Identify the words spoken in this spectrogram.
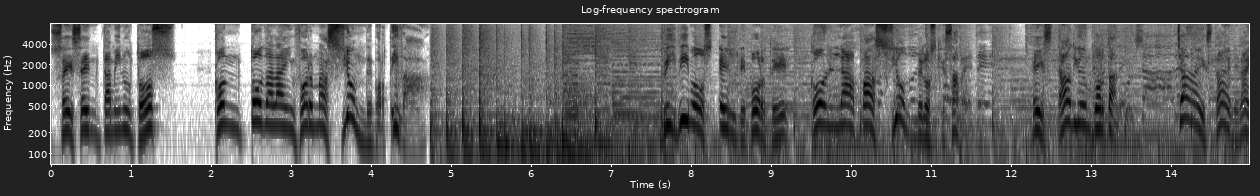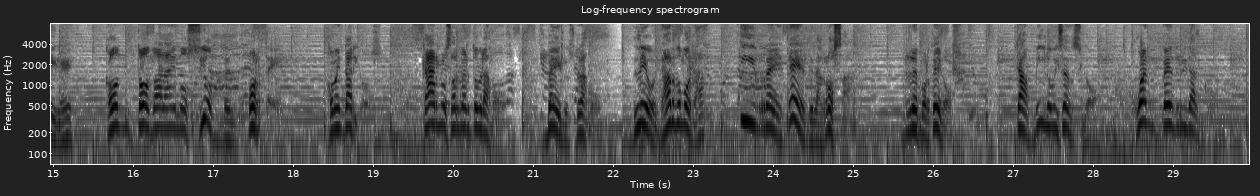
60 minutos con toda la información deportiva. Vivimos el deporte con la pasión de los que saben. Estadio en Portales ya está en el aire con toda la emoción del deporte. Comentarios: Carlos Alberto Bravo, Velus Bravo, Leonardo Mora y René de la Rosa. Reporteros: Camilo Vicencio, Juan Pedro Hidalgo,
